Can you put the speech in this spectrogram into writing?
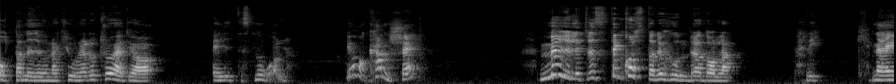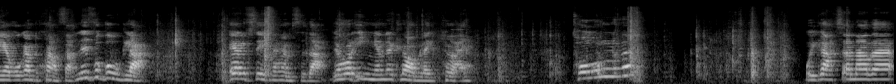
800-900 kronor då tror jag att jag är lite snål. Ja, kanske. Möjligtvis den kostade 100 dollar prick. Nej, jag vågar inte chansa. Ni får googla. Elfs egna hemsida. Jag har ingen reklamlänk tyvärr. 12. We got another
